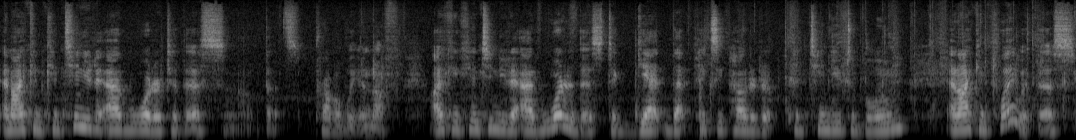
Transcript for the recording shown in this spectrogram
And I can continue to add water to this. Oh, that's probably enough. I can continue to add water to this to get that pixie powder to continue to bloom. And I can play with this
